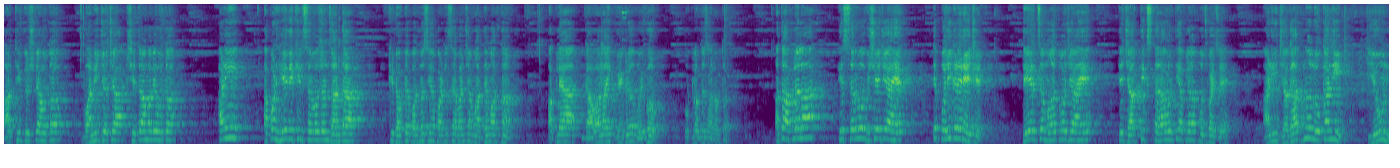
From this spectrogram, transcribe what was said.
आर्थिकदृष्ट्या होतं वाणिज्याच्या क्षेत्रामध्ये होतं आणि आपण हे देखील सर्वजण जाणता की डॉक्टर पद्मसिंह पाटील साहेबांच्या माध्यमातून आपल्या गावाला एक वेगळं वैभव उपलब्ध झालं होतं. आता आपल्याला हे सर्व विषय जे आहेत ते पलीकडे न्यायचे. तेरचं महत्त्व जे आहे ते जागतिक स्तरावरती आपल्याला पोचवायचं आहे आणि जगातनं लोकांनी येऊन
